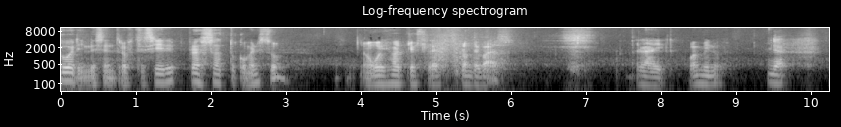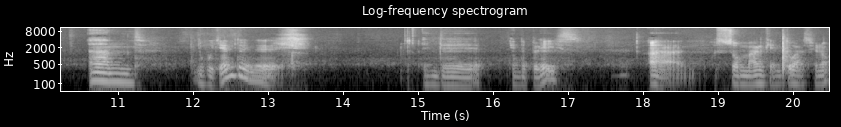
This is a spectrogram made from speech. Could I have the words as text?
we were in the center of the city, Praça do Comércio, and we had just left from the bus, like one minute. Yeah. And we enter in the in the in the place, and some man came to us, you know.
